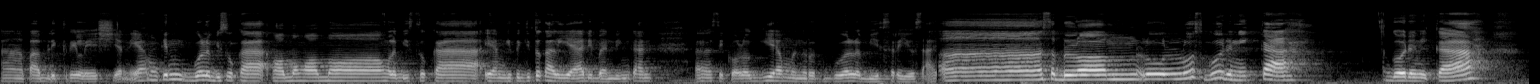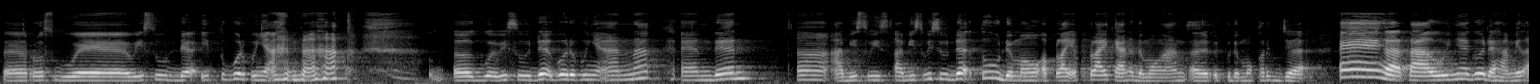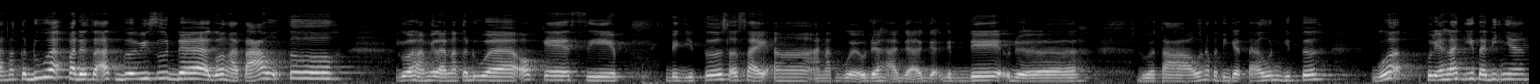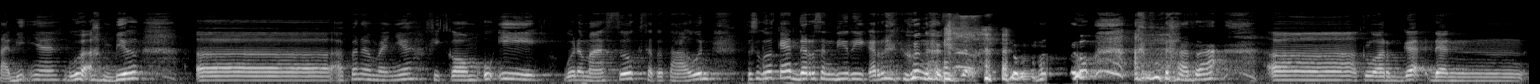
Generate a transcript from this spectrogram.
uh, public relation ya mungkin gue lebih suka ngomong-ngomong lebih suka yang gitu-gitu kali ya dibandingkan uh, psikologi yang menurut gue lebih serius aja. Uh, sebelum lulus gue udah nikah, gue udah nikah, terus gue wisuda itu gue udah punya anak, uh, gue wisuda gue udah punya anak, and then uh, abis wis abis wisuda tuh udah mau apply apply kan udah mau uh, udah mau kerja. Eh nggak taunya gue udah hamil anak kedua pada saat gue wisuda. Gue nggak tahu tuh gue hamil anak kedua. Oke okay, sip. Udah gitu selesai uh, anak gue udah agak-agak gede udah dua tahun apa tiga tahun gitu. Gue kuliah lagi tadinya tadinya. Gue ambil uh, apa namanya Vkom UI gue udah masuk satu tahun terus gue keder sendiri karena gue nggak bisa waktu antara uh, keluarga dan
